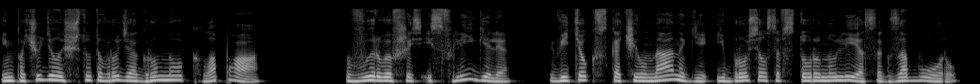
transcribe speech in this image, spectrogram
им почудилось что-то вроде огромного клопа. Вырвавшись из флигеля, Витек вскочил на ноги и бросился в сторону леса, к забору.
